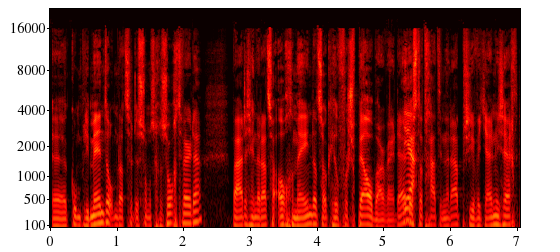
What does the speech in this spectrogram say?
eh, complimenten, omdat ze dus soms gezocht werden, waren dus inderdaad zo algemeen dat ze ook heel voorspelbaar werden. Dus dat gaat inderdaad precies wat jij nu zegt,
